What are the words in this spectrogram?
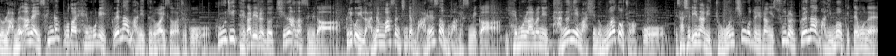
요 라면 안에 이 생각보다 해물이 꽤나 많이 들어가 있어가지고 굳이 대가리를 넣지는 않았습니다 그리고 이 라면 맛은 진짜 말해서 뭐 하겠습니까 이 해물라면이 당연히 맛이 너무나도 좋았고 이 사실 이날이 좋은 친구들이랑 이 술을 꽤나 많이 먹었기 때문에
